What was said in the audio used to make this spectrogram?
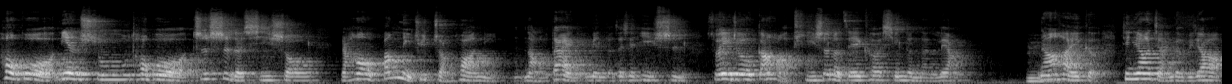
透过念书，透过知识的吸收，然后帮你去转化你脑袋里面的这些意识，所以就刚好提升了这一颗新的能量。然后还有一个，今天要讲一个比较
